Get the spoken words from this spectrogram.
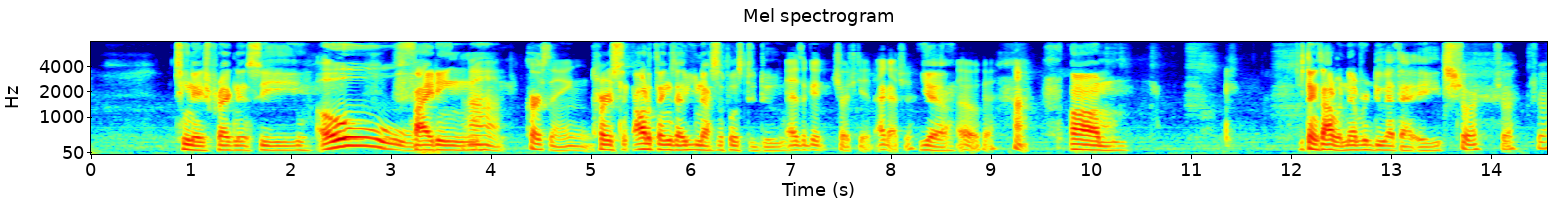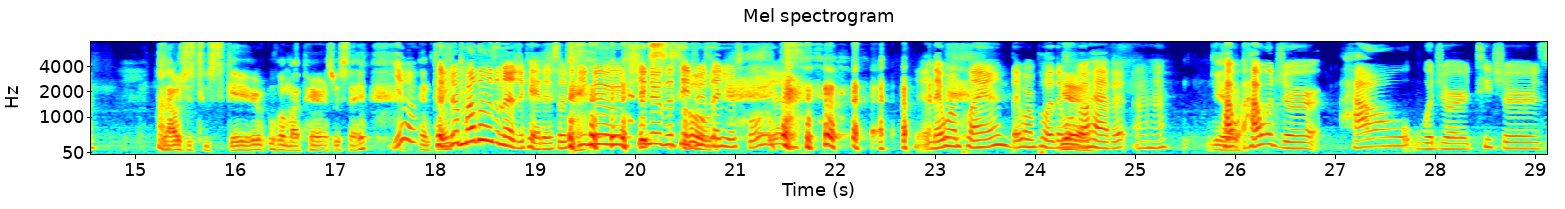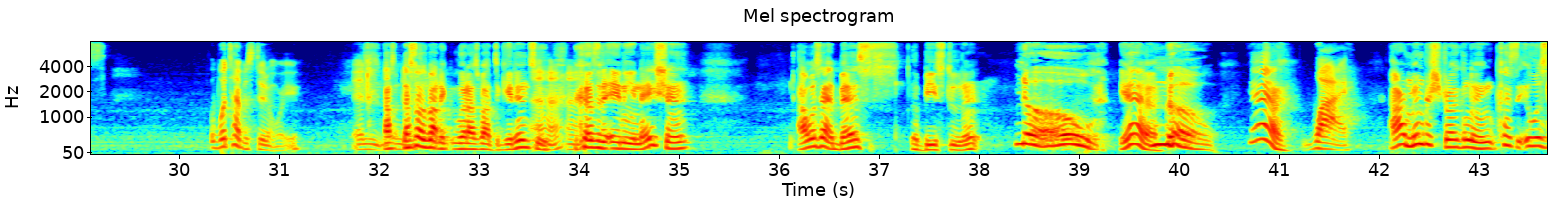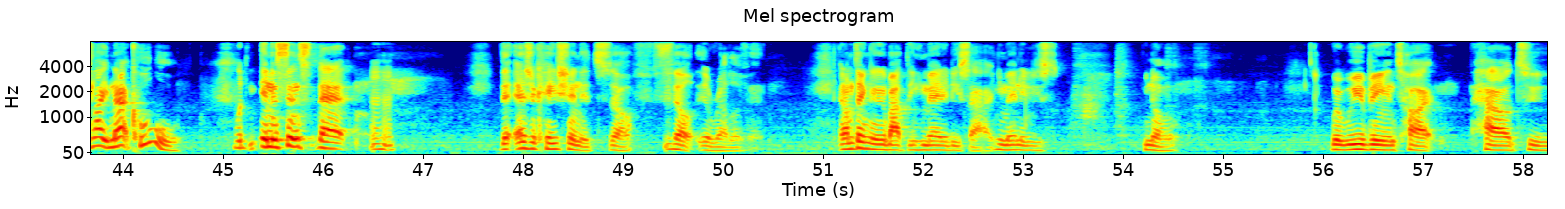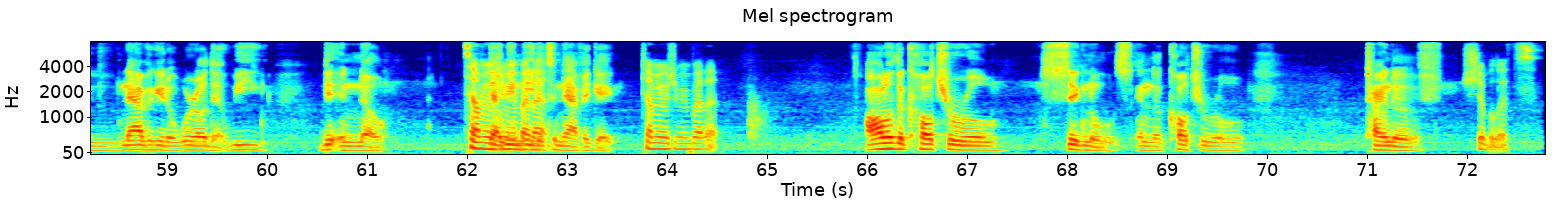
Teenage pregnancy, Oh. fighting, Uh huh. Cursing cursing, all the things that you're not supposed to do. as a good church kid. I got you. Yeah. Oh, okay. Huh. Um things I would never do at that age. Sure. Sure. Sure. Because I was just too scared of what my parents would say. Yeah. Because your mother was an educator, so she knew she knew the So- teachers in your school. Yeah. And they weren't playing. They weren't playing. They weren't gonna have it. Uh huh. yeah. How how would your how would your teachers? What type of student were you? And that's that's what I was about to, what I was about to get into. Uh-huh, uh-huh. Because of the alienation, I was at best a B student. No. Yeah. No. Yeah. Why? I remember struggling because it was like not cool. What- In the sense that Uh-huh. the education itself felt irrelevant. And I'm thinking about the humanities side. Humanities, you know, where we were being taught how to navigate a world that we didn't know Tell me what that you we mean by needed that. to navigate. Tell me what you mean by that. All of the cultural signals and the cultural kind of Shibboleths.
